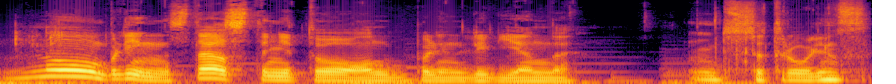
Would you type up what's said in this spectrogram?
Ну, блин, Стайлс-то не то, он, блин, легенда. Сет Роллинс.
